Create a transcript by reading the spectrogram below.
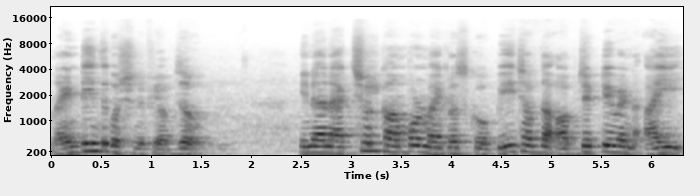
19th question if you observe. In an actual compound microscope, each of the objective and eye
